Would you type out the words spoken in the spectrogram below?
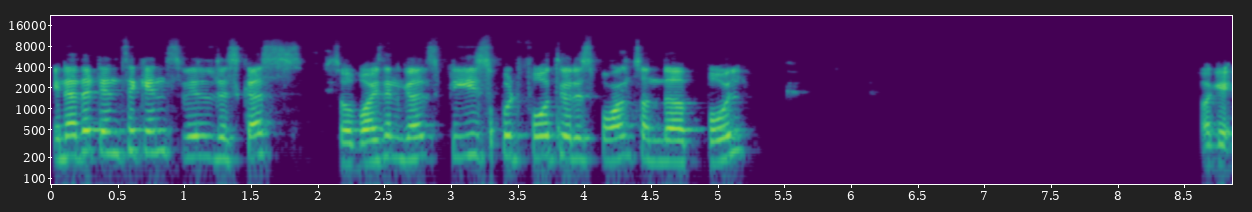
In other 10 seconds, we'll discuss. So boys and girls, please put forth your response on the poll. Okay,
